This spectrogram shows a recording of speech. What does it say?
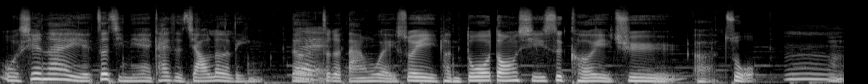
我现在也这几年也开始教乐龄的这个单位，所以很多东西是可以去呃做。嗯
